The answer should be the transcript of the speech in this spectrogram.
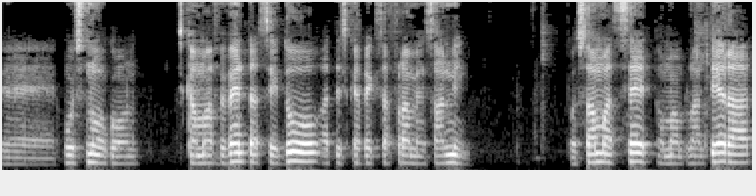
eh, hos någon ska man förvänta sig då att det ska växa fram en sanning. På samma sätt om man planterar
